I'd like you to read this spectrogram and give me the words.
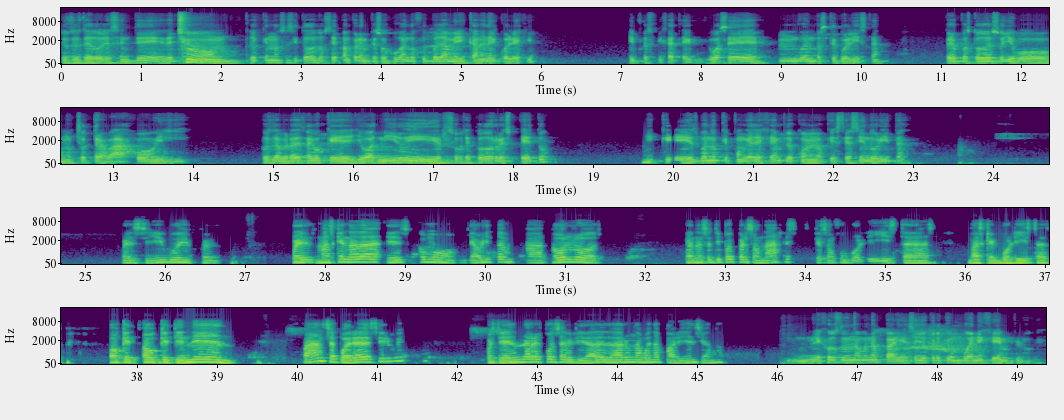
pues desde adolescente, de hecho, creo que no sé si todos lo sepan, pero empezó jugando fútbol americano en el colegio. Y pues fíjate, llegó a ser un buen basquetbolista. Pero pues todo eso llevó mucho trabajo y pues la verdad es algo que yo admiro y sobre todo respeto. Y que es bueno que ponga el ejemplo con lo que esté haciendo ahorita. Pues sí, güey, pues, pues más que nada es como ya ahorita a todos los bueno, ese tipo de personajes que son futbolistas, basquetbolistas, o que, o que tienen fans, se podría decir, güey, pues tienen una responsabilidad de dar una buena apariencia, ¿no? Lejos de una buena apariencia, yo creo que un buen ejemplo, güey.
